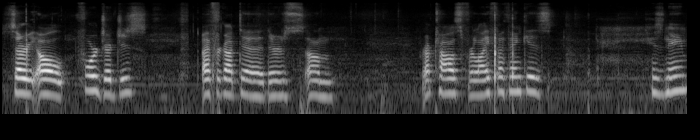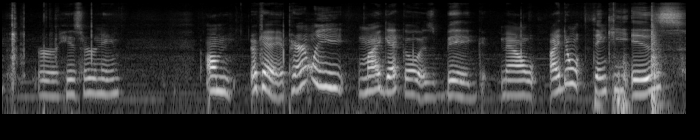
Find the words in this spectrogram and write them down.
sorry, all four judges. I forgot to, there's, um, Reptiles for Life, I think is his name, or his, her name. Um, okay, apparently my gecko is big. Now, I don't think he is.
